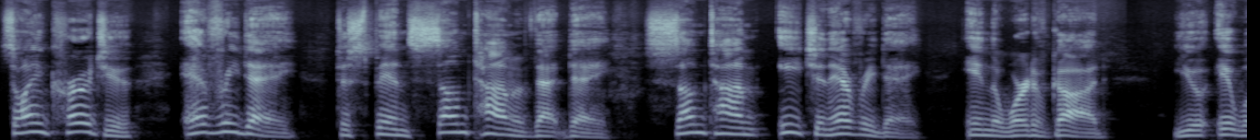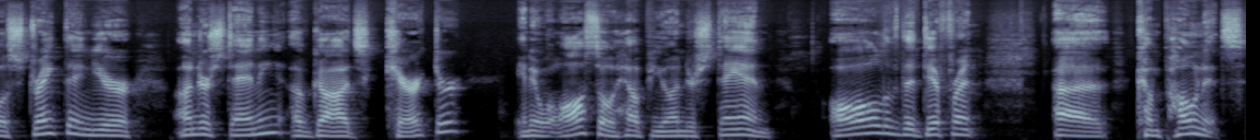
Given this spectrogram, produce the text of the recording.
So I encourage you every day to spend some time of that day, sometime each and every day in the Word of God. You, it will strengthen your understanding of God's character and it will also help you understand all of the different uh, components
